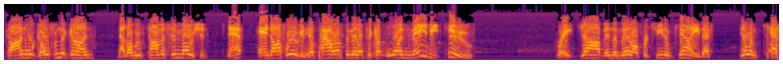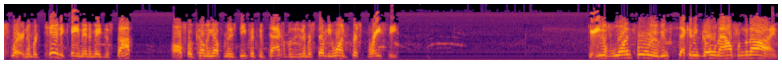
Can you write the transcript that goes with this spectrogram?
Kahn will go from the gun. Now they'll move Thomas in motion. Snap, hand off Rugen. He'll power up the middle, pick up one, maybe two. Great job in the middle for Cheatham County. That's Dylan Kessler, number 10, who came in and made the stop. Also coming up from his defensive tackle position, number 71, Chris Bracey. Gain of one for Rugen. Second and goal now from the nine.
